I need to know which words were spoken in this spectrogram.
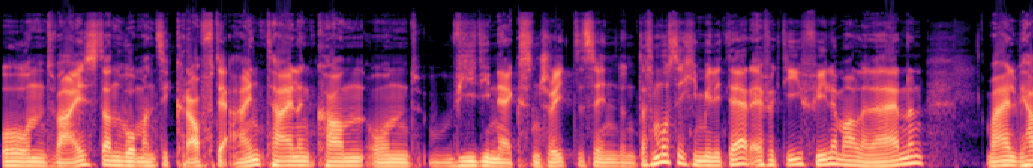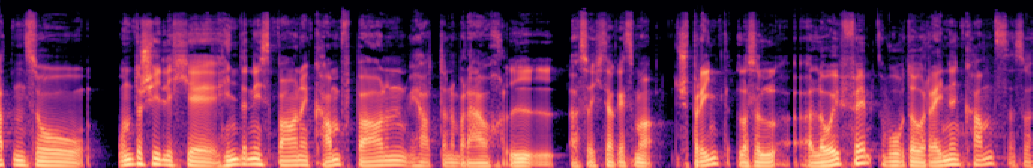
und weiß dann, wo man die Kraft einteilen kann und wie die nächsten Schritte sind. Und das muss ich im Militär effektiv viele Male lernen, weil wir hatten so unterschiedliche Hindernisbahnen, Kampfbahnen. Wir hatten aber auch, also ich sage jetzt mal Sprint, also Läufe, wo du rennen kannst. Also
